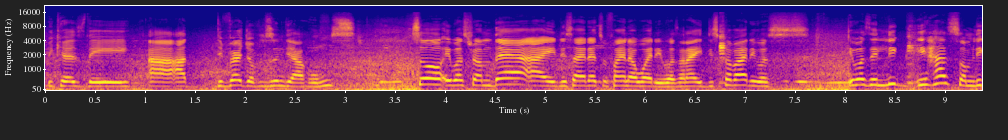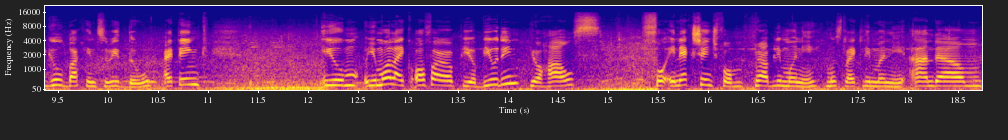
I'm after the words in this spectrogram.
because they are at the verge of losing their homes. So it was from there I decided to find out what it was, and I discovered it was it was a leg- it has some legal backing to it though. I think you you more like offer up your building, your house, for in exchange for probably money, most likely money, and. Um,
